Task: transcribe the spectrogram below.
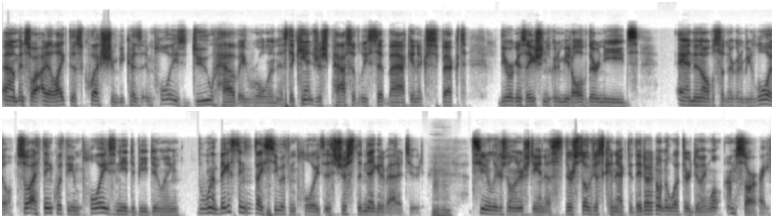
Um, and so I, I like this question because employees do have a role in this. They can't just passively sit back and expect the organization is going to meet all of their needs and then all of a sudden they're going to be loyal. So i think what the employees need to be doing one of the biggest things I see with employees is just the negative attitude. Mm-hmm. Senior leaders don't understand us. They're so disconnected. They don't know what they're doing. Well, I'm sorry.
